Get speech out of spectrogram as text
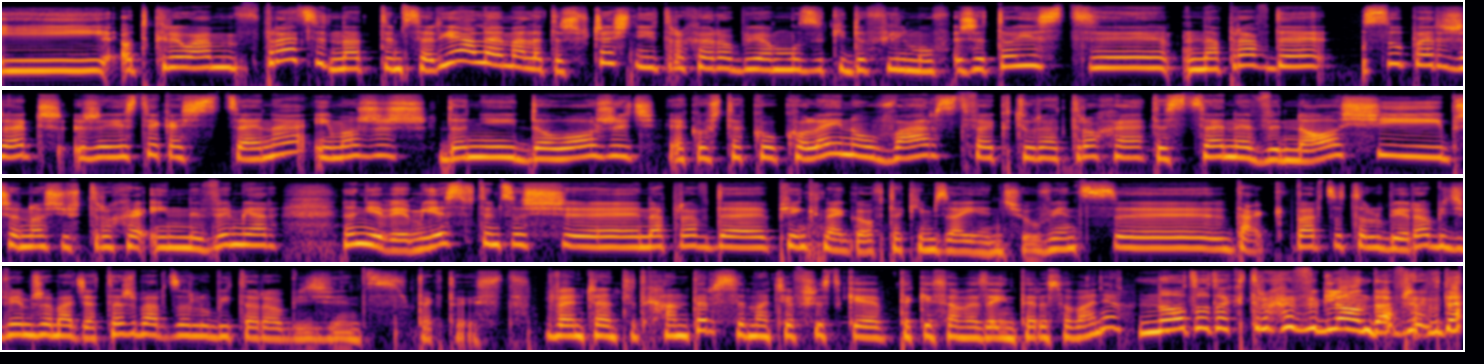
I odkryłam w pracy nad tym serialem, ale też wcześniej trochę robiłam muzyki do filmów, że to jest y, naprawdę super rzecz, że jest jakaś scena i możesz do niej dołożyć jakąś taką kolejną warstwę, która trochę tę scenę wynosi i przenosi w trochę inny wymiar. No nie wiem, jest w tym coś y, naprawdę pięknego w takim zajęciu, więc y, tak, bardzo to lubię robić. Wiem, że Madzia też bardzo lubi to robić, więc tak to jest. W Enchanted Huntersy macie wszystkie takie same same zainteresowania? No to tak trochę wygląda, prawda?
